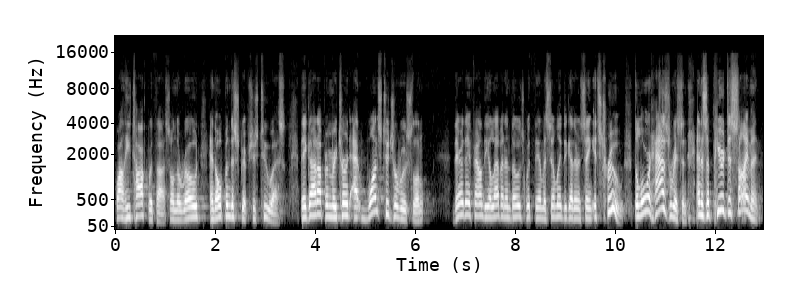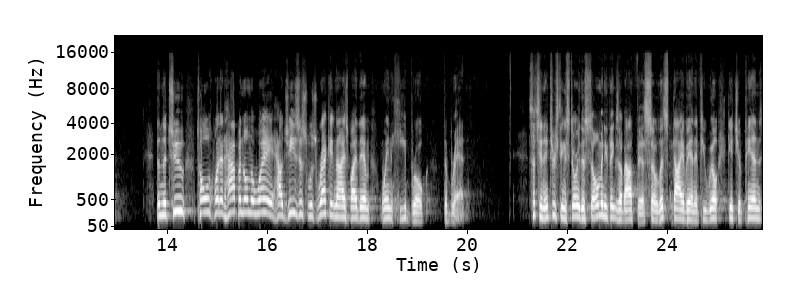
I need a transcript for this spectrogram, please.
While he talked with us on the road and opened the scriptures to us. They got up and returned at once to Jerusalem. There they found the eleven and those with them assembling together and saying, It's true, the Lord has risen and has appeared to Simon. Then the two told what had happened on the way, how Jesus was recognized by them when he broke the bread. Such an interesting story. There's so many things about this. So let's dive in. If you will, get your pens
